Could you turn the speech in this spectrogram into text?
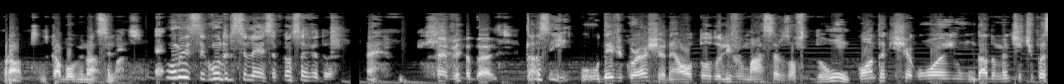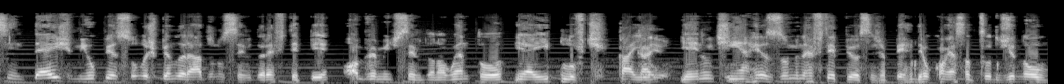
Pronto, acabou o minuto de silêncio. É um segundo de silêncio, porque é um servidor. É verdade. Então, assim, o Dave Crusher, né, o autor do livro Masters of Doom, conta que chegou em um dado momento de tipo assim, 10 mil pessoas penduradas no servidor FTP. Obviamente o servidor não aguentou, e aí Pluft caiu. Caiu. E aí não tinha resumo no FTP, ou seja, perdeu, começa tudo de novo.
